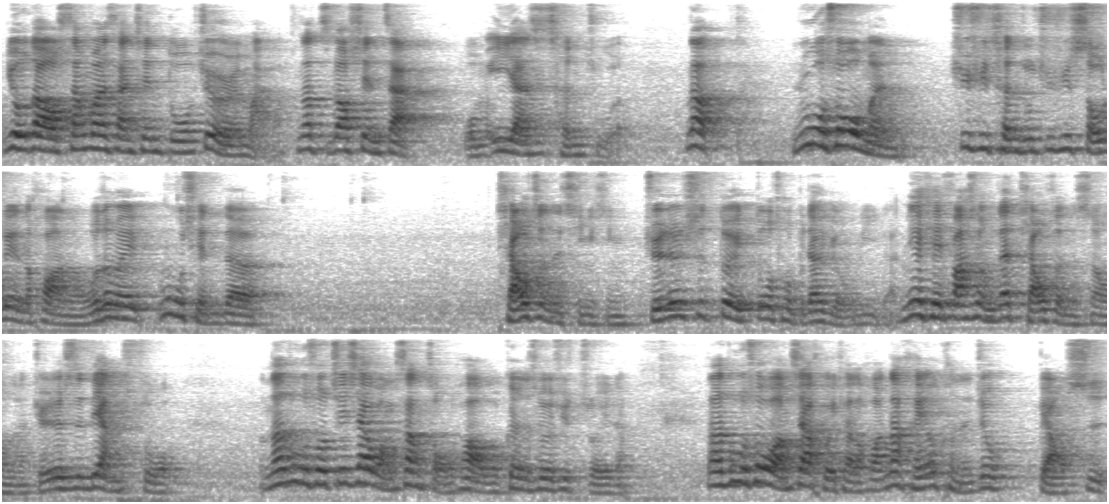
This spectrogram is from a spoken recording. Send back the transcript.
又到三万三千多，就有人买了。那直到现在，我们依然是撑住了。那如果说我们继续撑住，继续收敛的话呢，我认为目前的。调整的情形绝对是对多头比较有利的。你也可以发现，我们在调整的时候呢，绝对是量缩。那如果说接下来往上走的话，我个人是会去追的。那如果说往下回调的话，那很有可能就表示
